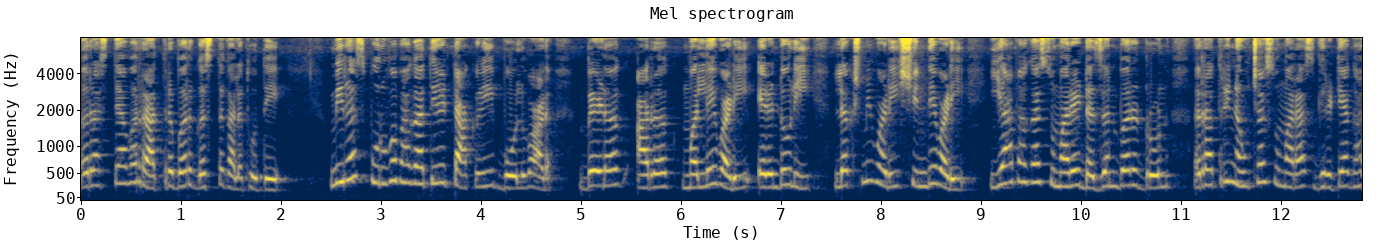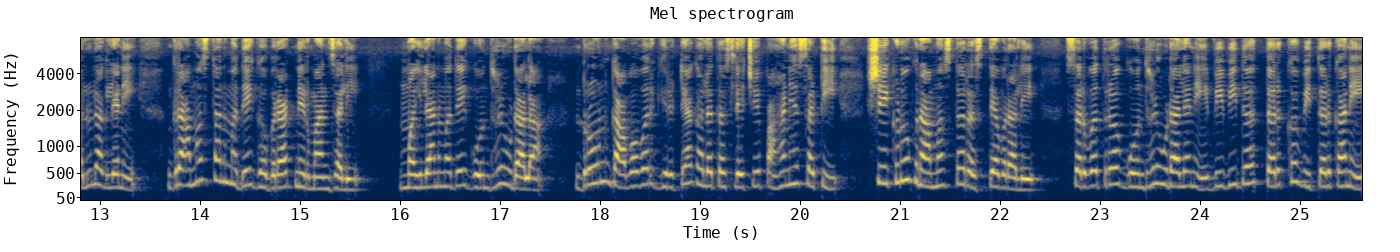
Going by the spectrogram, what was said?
रस्त्यावर रात्रभर गस्त घालत होते. मिरज पूर्व भागातील टाकळी बोलवाड बेडग आरग मल्लेवाडी एरंडोली लक्ष्मीवाडी शिंदेवाडी या भागात सुमारे डझनभर ड्रोन रात्री नऊच्या सुमारास घिरट्या घालू लागल्याने ग्रामस्थांमध्ये घबराट निर्माण झाली. महिलांमध्ये गोंधळ उडाला. ड्रोन गावावर घिरट्या घालत असल्याचे पाहण्यासाठी शेकडो ग्रामस्थ रस्त्यावर आले. सर्वत्र गोंधळ उडाल्याने विविध तर्क वितर्काने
